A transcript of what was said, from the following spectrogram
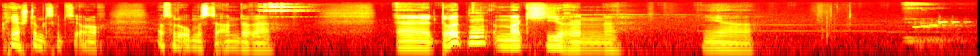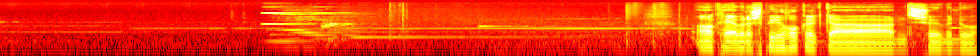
Ach ja, stimmt, das gibt es hier auch noch. Achso, da oben ist der andere. Äh, drücken, markieren. Ja. Okay, aber das Spiel ruckelt ganz schön, wenn du...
